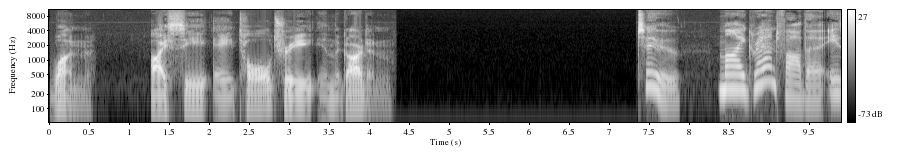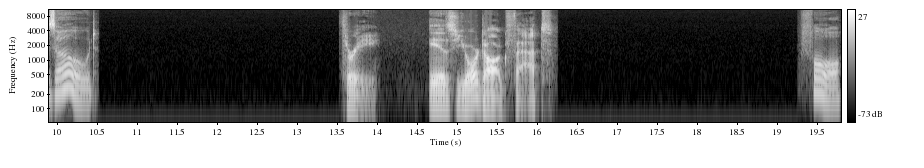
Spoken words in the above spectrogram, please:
1. I see a tall tree in the garden. Two, My grandfather is old. 3. Is your dog fat? Four,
